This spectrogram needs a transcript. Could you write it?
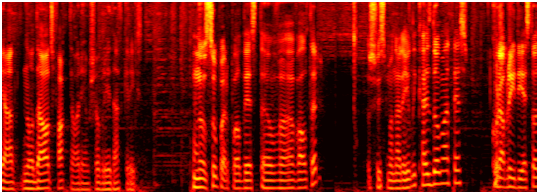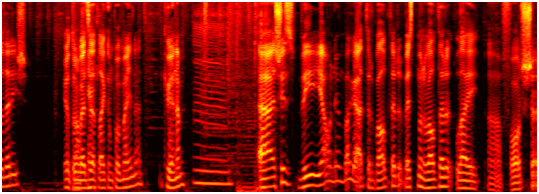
jā, no daudz faktoriem šobrīd atkarīgs. Nu, super, paldies tev, Valter. Šis man arī lika aizdomāties, kurā brīdī es to darīšu. Jo to okay. vajadzētu laikam pamēģināt ikvienam. Mm. Uh, šis bija jauni un bagāti ar Valteru Vestmanu Valteru, lai uh, forša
